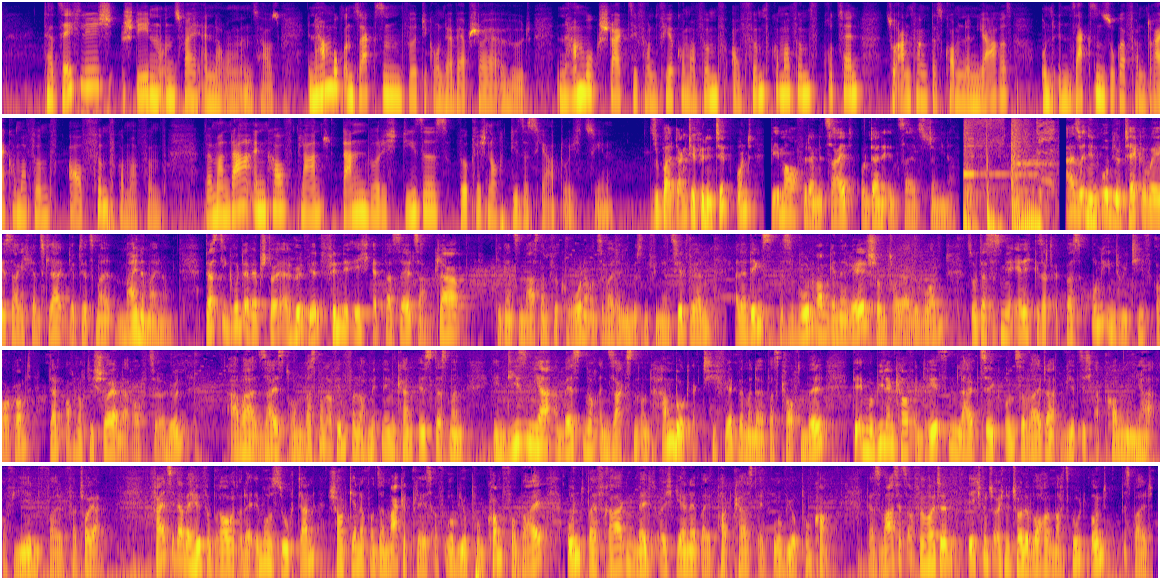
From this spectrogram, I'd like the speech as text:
Tatsächlich stehen uns zwei Änderungen ins Haus. In Hamburg und Sachsen wird die Grunderwerbsteuer erhöht. In Hamburg steigt sie von 4,5 auf 5,5 Prozent zu Anfang des kommenden Jahres und in Sachsen sogar von 3,5 auf 5,5. Wenn man da einen Kauf plant, dann würde ich dieses wirklich noch dieses Jahr durchziehen. Super, danke dir für den Tipp und wie immer auch für deine Zeit und deine Insights, Janina. Also in den Urbio Takeaways sage ich ganz klar, gibt jetzt mal meine Meinung. Dass die Grunderwerbsteuer erhöht wird, finde ich etwas seltsam. Klar, die ganzen Maßnahmen für Corona und so weiter, die müssen finanziert werden. Allerdings ist Wohnraum generell schon teuer geworden, so dass es mir ehrlich gesagt etwas unintuitiv vorkommt, dann auch noch die Steuern darauf zu erhöhen. Aber sei es drum, was man auf jeden Fall noch mitnehmen kann, ist, dass man in diesem Jahr am besten noch in Sachsen und Hamburg aktiv wird, wenn man da etwas kaufen will. Der Immobilienkauf in Dresden, Leipzig und so weiter wird sich ab kommenden Jahr auf jeden Fall verteuern. Falls ihr dabei Hilfe braucht oder Immos sucht, dann schaut gerne auf unserem Marketplace auf urbio.com vorbei und bei Fragen meldet euch gerne bei podcast.urbio.com. Das war's jetzt auch für heute. Ich wünsche euch eine tolle Woche, macht's gut und bis bald.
